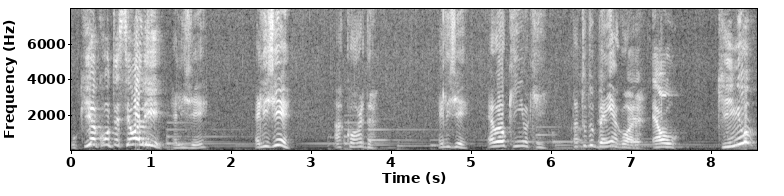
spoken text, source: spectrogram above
O que aconteceu ali? LG, LG, acorda. LG, é o Elquinho aqui. Tá tudo bem agora. É, é o Quinho?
